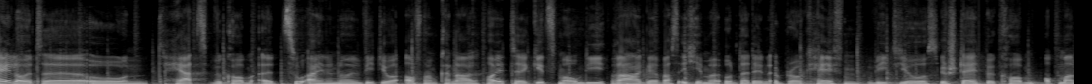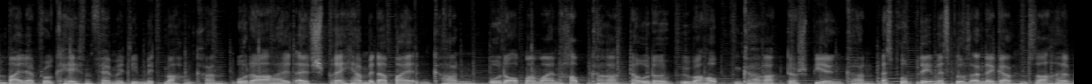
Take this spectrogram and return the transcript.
Hey Leute und herzlich willkommen äh, zu einem neuen Video auf meinem Kanal. Heute geht es mal um die Frage, was ich immer unter den Brookhaven Videos gestellt bekomme, ob man bei der Brookhaven Family mitmachen kann oder halt als Sprecher mitarbeiten kann oder ob man mal einen Hauptcharakter oder überhaupt einen Charakter spielen kann. Das Problem ist bloß an der ganzen Sache,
